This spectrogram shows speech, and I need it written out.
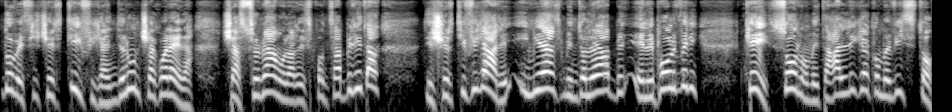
dove si certifica in denuncia querela, ci assumiamo la responsabilità di certificare i miasmi intollerabili e le polveri che sono metalliche come visto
